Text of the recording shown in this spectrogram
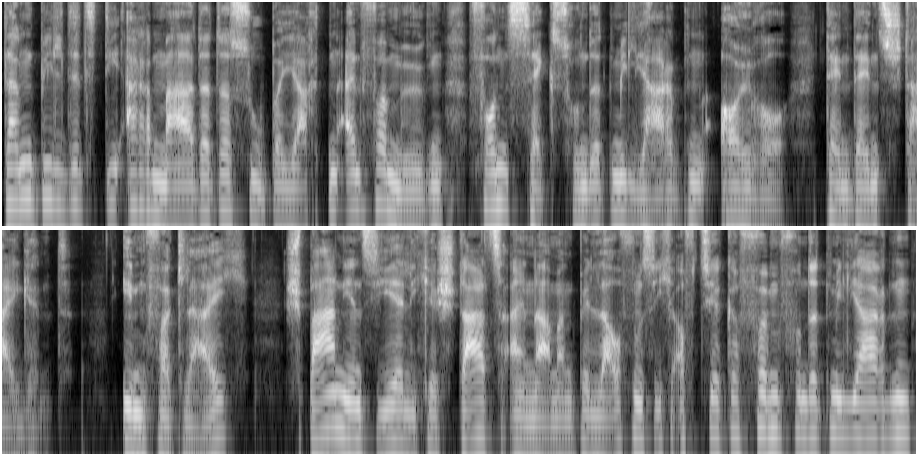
dann bildet die Armada der Superjachten ein Vermögen von 600 Milliarden Euro, Tendenz steigend. Im Vergleich Spaniens jährliche Staatseinnahmen belaufen sich auf circa 500 Milliarden,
